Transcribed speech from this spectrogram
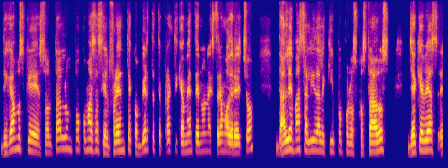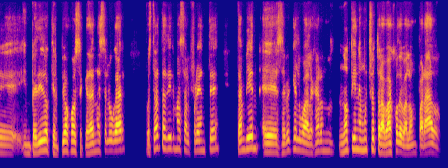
digamos que soltarlo un poco más hacia el frente, conviértete prácticamente en un extremo derecho, dale más salida al equipo por los costados, ya que habías eh, impedido que el Piojo se quedara en ese lugar, pues trata de ir más al frente. También se ve que el Guadalajara no tiene mucho trabajo de balón parado.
